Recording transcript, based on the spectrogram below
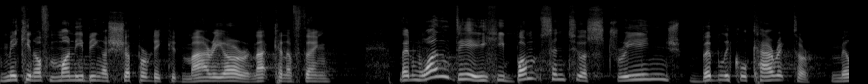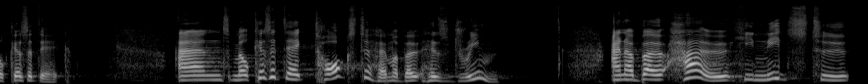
make enough money being a shepherd, he could marry her and that kind of thing. Then one day, he bumps into a strange biblical character, Melchizedek. And Melchizedek talks to him about his dream and about how he needs to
